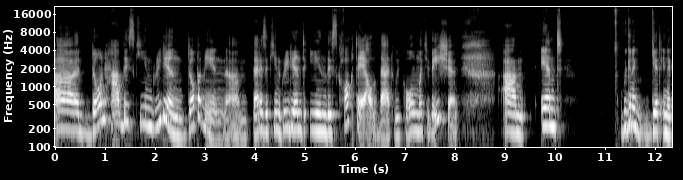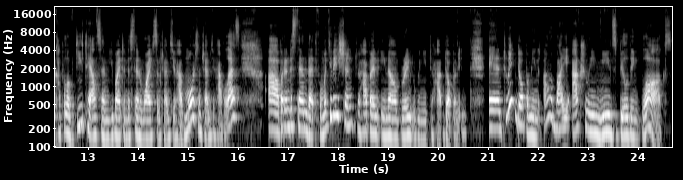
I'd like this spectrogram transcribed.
uh, don't have this key ingredient dopamine. Um, that is a key ingredient in this cocktail that we call motivation. Um, and we're going to get in a couple of details and you might understand why sometimes you have more, sometimes you have less. Uh, but understand that for motivation to happen in our brain, we need to have dopamine. And to make dopamine, our body actually needs building blocks.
